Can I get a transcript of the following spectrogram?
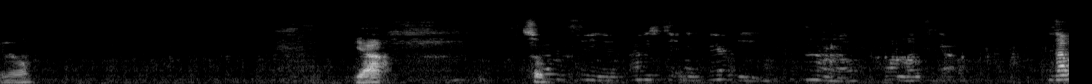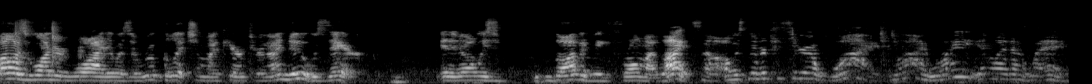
you know yeah so I was sitting in, I was sitting in therapy, I don't know, four months ago. Because I've always wondered why there was a real glitch in my character, and I knew it was there. Mm-hmm. And it always bothered me for all my life. So I always never could figure out why. Why? Why am I that way?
